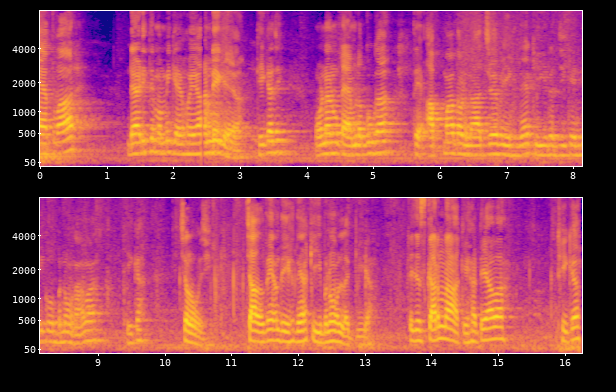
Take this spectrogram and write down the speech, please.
ਐਤਵਾਰ, ਡੈਡੀ ਤੇ ਮੰਮੀ ਗਏ ਹੋਏ ਆ ਆਂਡੇ ਗਏ ਆ, ਠੀਕ ਹੈ ਜੀ? ਉਹਨਾਂ ਨੂੰ ਟਾਈਮ ਲੱਗੂਗਾ ਤੇ ਆਪਾਂ ਤੁਹਾਡੇ ਨਾਲ ਅੱਜ ਵੇਖਦੇ ਆ ਕੀ ਰੱਜੀ ਕਹਿੰਦੀ ਕੋ ਬਣਾਉਣਾ ਵਾ, ਠੀਕ ਆ ਚਲੋ ਜੀ, ਚੱਲਦੇ ਆ ਦੇਖਦੇ ਆ ਕੀ ਬਣਾਉਣ ਲੱਗੀ ਆ। ਤੇ ਜਿਸ ਕਾਰਨ ਆ ਕੇ ਹਟਿਆ ਵਾ, ਠੀਕ ਆ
